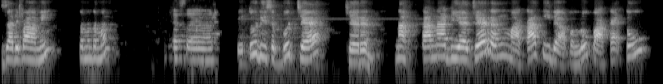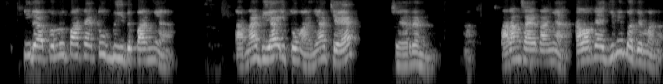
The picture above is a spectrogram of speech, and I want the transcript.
Bisa dipahami, teman-teman? Ya, sir. itu disebut je- gerund. Nah, karena dia gerund, maka tidak perlu pakai to, tidak perlu pakai to be depannya. Karena dia hitungannya je, gerund. Nah, sekarang saya tanya, kalau kayak gini bagaimana?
